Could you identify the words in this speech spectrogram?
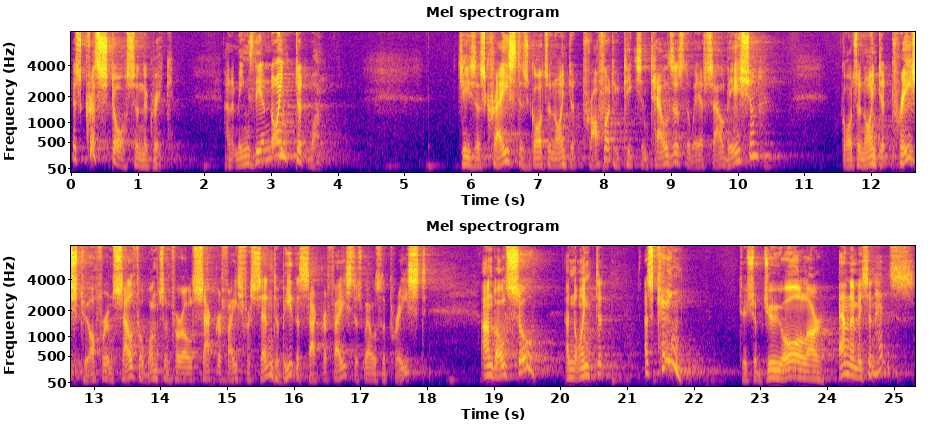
is Christos in the Greek, and it means the anointed one. Jesus Christ is God's anointed prophet who teaches and tells us the way of salvation. God's anointed priest to offer himself a once and for all sacrifice for sin, to be the sacrifice as well as the priest, and also anointed as king to subdue all our enemies in his.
